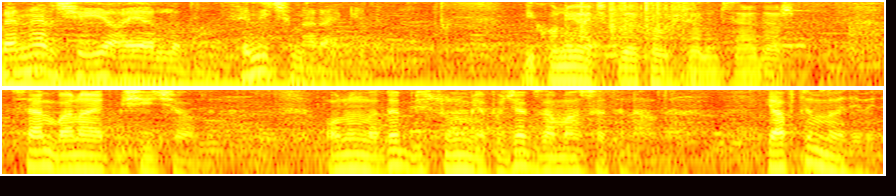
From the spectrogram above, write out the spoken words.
Ben her şeyi ayarladım. Sen hiç merak etme. Bir konuyu açıklığa kavuşturalım Serdar. Sen bana ait bir şey çaldın. Onunla da bir sunum yapacak zaman satın aldın. Yaptın mı ödevini?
